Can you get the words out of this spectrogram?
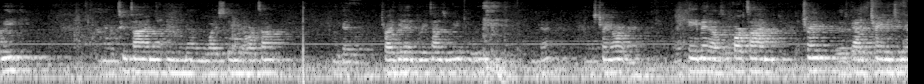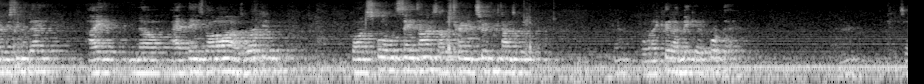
a week, you know, two times, you know, your wife's giving you a hard time. Okay, try to get in three times a week, a week, okay? And Just train. When I came in, I was a part-time trainer, there's guys that train in every single day. I, you know, I had things going on, I was working, going to school at the same time, so I was training two or three times a week. But when I could, I'd make it a fourth day. So,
